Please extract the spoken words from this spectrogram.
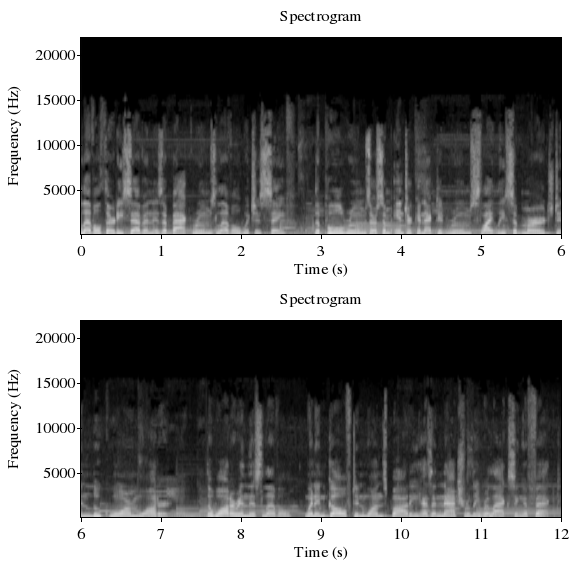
Level 37 is a backrooms level which is safe. The pool rooms are some interconnected rooms slightly submerged in lukewarm water. The water in this level, when engulfed in one's body, has a naturally relaxing effect.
